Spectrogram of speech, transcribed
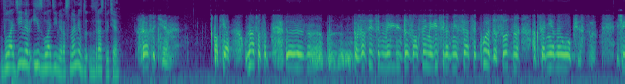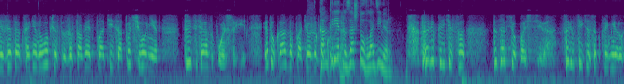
Владимир из Владимира с нами. Здравствуйте. Здравствуйте. Вот я, у нас вот э, должностными, лицами администрации города создано акционерное общество. И через это акционерное общество заставляет платить за то, чего нет. 30 раз больше. Это указано в платежных Конкретно за что, Владимир? За электричество, да за все почти. С к примеру.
